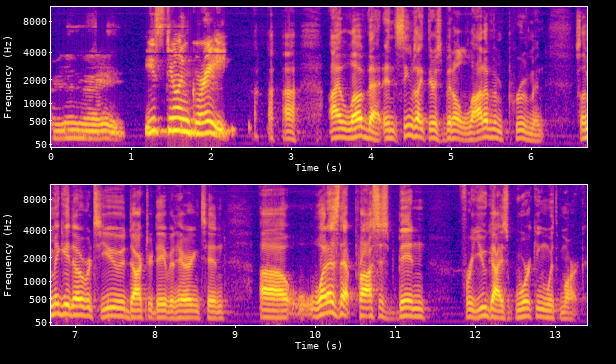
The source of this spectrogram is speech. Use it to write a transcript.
I'm doing great. He's doing great. I love that. And it seems like there's been a lot of improvement. So let me get over to you, Dr. David Harrington. Uh, what has that process been for you guys working with Mark?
